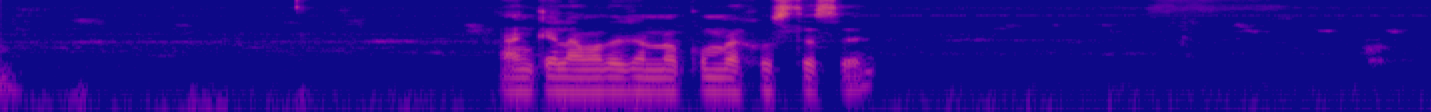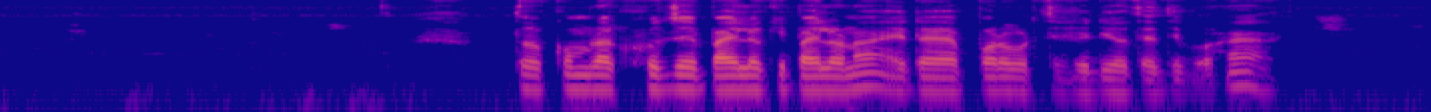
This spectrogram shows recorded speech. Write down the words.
আঙ্কেল আমাদের জন্য কুমড়া খুঁজতেছে। তো কুমড়া খুঁজে পাইলো কি পাইলো না এটা পরবর্তী ভিডিওতে দিব হ্যাঁ?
